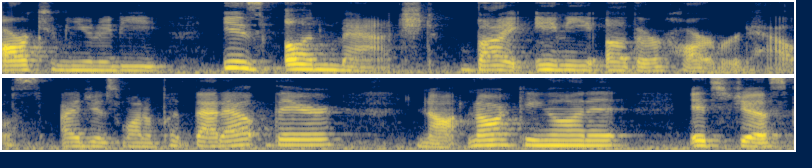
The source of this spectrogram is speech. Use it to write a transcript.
Our community is unmatched by any other Harvard house. I just want to put that out there, not knocking on it. It's just,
